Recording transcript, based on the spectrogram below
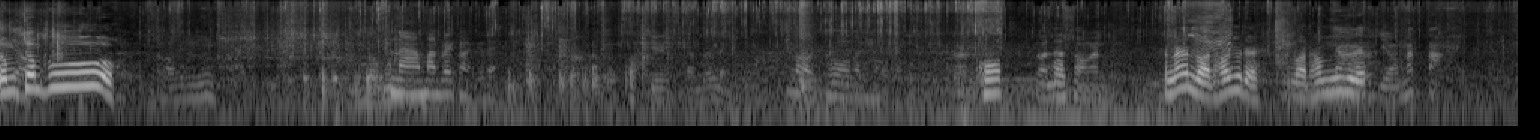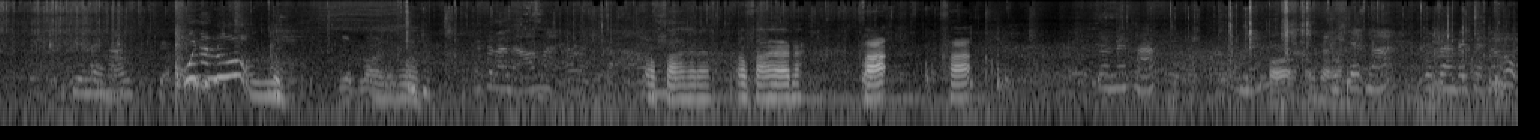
นมชมพูธนามันไปก่อนก็ได้จำนั่นแหละหลอดโทรกันนะครบตอนละสองอันอันนั้นหลอดเขาอยู่เลยหลอดเขามีอยู่เลยเกี่ยวมัดตะที่ไหนนะ อุ้ยนะลูก เรียบร้อยไม่เป็นไรนะเอาใหม่เอาใหม่เอาฟ้าให้นะ เอาฟ้าให้นะ ฟ้า ฟ้าเจอไหมคะขอน้ำแข็งไปเช็ดนะเจแปนไปเช็ดนะลูก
